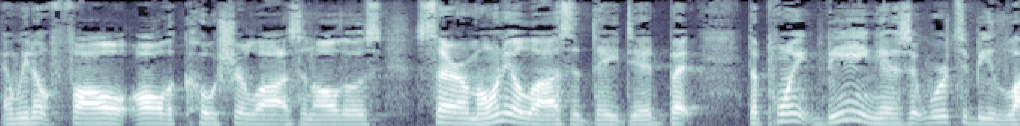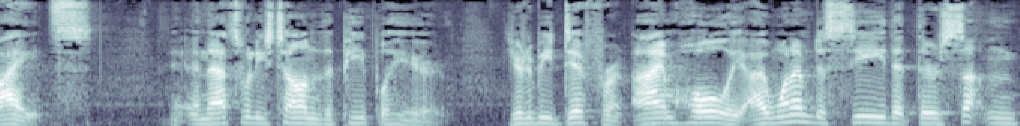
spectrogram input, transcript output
and we don't follow all the kosher laws and all those ceremonial laws that they did. But the point being is that we're to be lights. And that's what he's telling the people here. You're to be different. I'm holy. I want them to see that there's something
